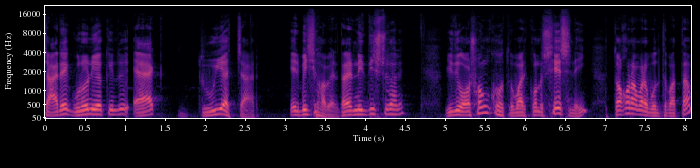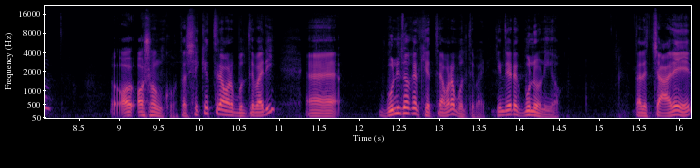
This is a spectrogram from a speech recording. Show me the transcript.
চারের গুণনীয়ক কিন্তু এক, দুই আর চার, এর বেশি হবে না। তাহলে নির্দিষ্ট তাহলে? যদি অসংখ্য হতো মানে কোনো শেষ নেই, তখন আমরা বলতে পারতাম অসংখ্য। তা সেক্ষেত্রে আমরা বলতে পারি গুণিতকের ক্ষেত্রে আমরা বলতে পারি, কিন্তু এটা গুণনীয়ক। তাহলে চারের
